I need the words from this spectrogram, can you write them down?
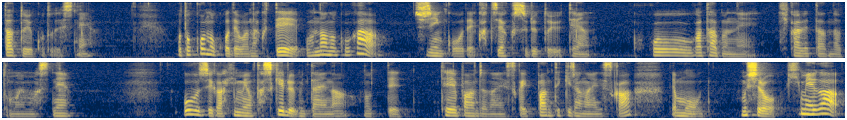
だということですね。男の子ではなくて女の子が主人公で活躍するという点。ここが多分ね惹かれたんだと思いますね。王子が姫を助けるみたいなのって定番じゃないですか。一般的じゃないですか。でもむしろ姫が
